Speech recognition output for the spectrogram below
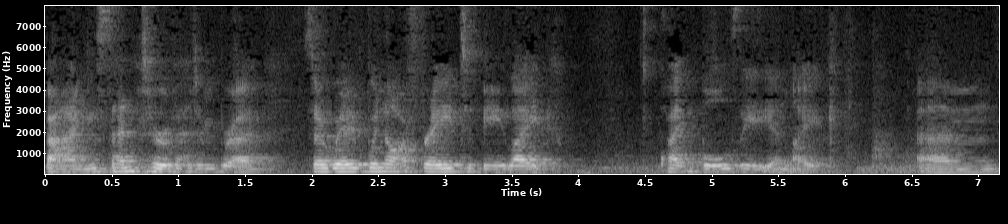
bang centre of Edinburgh. So we're, we're not afraid to be like quite ballsy and like um,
